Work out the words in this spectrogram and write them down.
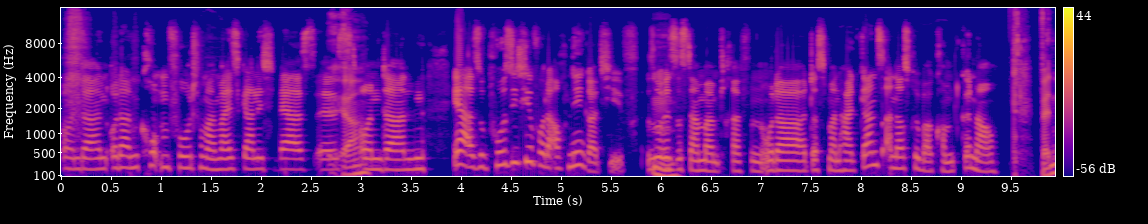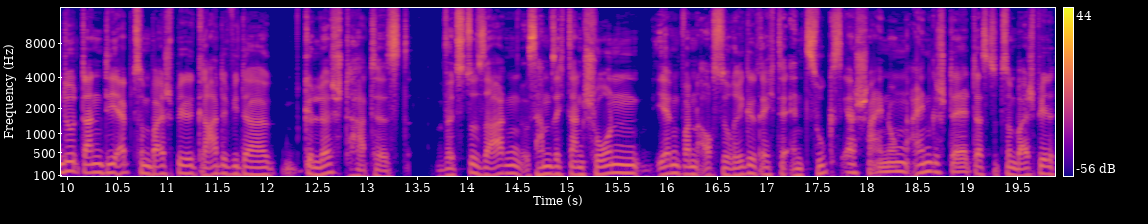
und dann oder ein Gruppenfoto, man weiß gar nicht, wer es ist ja. und dann ja, also positiv oder auch negativ. So mhm. ist es dann beim Treffen oder dass man halt ganz anders rüberkommt, genau. Wenn du dann die App zum Beispiel gerade wieder gelöscht hattest, Würdest du sagen, es haben sich dann schon irgendwann auch so regelrechte Entzugserscheinungen eingestellt, dass du zum Beispiel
